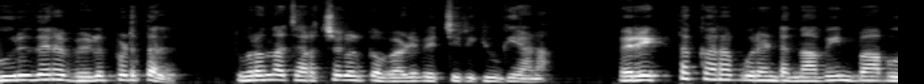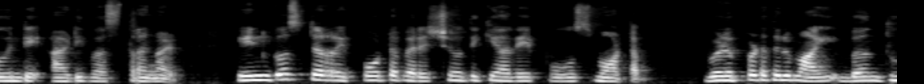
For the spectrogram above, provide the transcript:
ഗുരുതര വെളിപ്പെടുത്തൽ തുറന്ന ചർച്ചകൾക്ക് വഴിവെച്ചിരിക്കുകയാണ്. രക്തക്കറ പുരണ്ട നവീൻ ബാബുവിന്റെ അടിവസ്ത്രങ്ങൾ ഇൻക്വസ്റ്റ് റിപ്പോർട്ട് പരിശോധിക്കാതെ പോസ്റ്റ്മോർട്ടം വെളിപ്പെടുത്തലുമായി ബന്ധു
